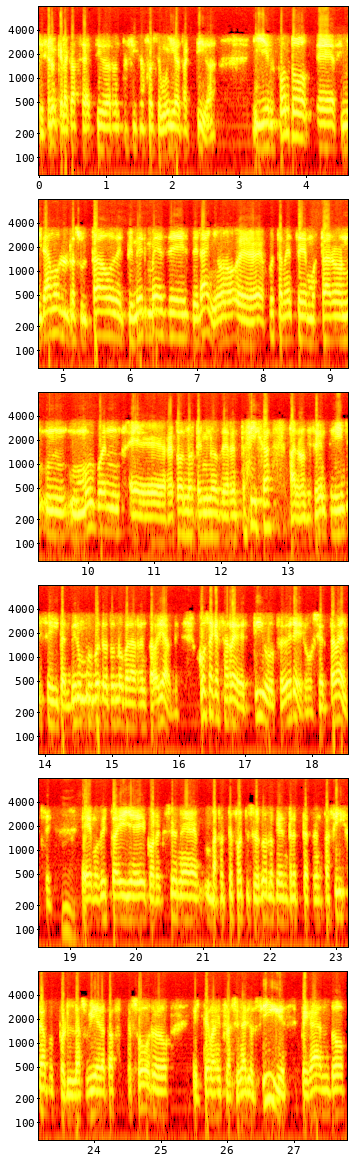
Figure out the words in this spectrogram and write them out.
se hicieron que la casa de activos de renta fija fuese muy atractiva. Y en el fondo, eh, si miramos el resultado del primer mes del año, eh, justamente mostraron un muy buen eh, retorno en términos de renta fija para los diferentes índices y también un muy buen retorno para la renta variable, cosa que se ha revertido en febrero, ciertamente. Mm. hemos visto ahí correcciones bastante fuertes, sobre todo lo que es renta, renta fija, por, por la subida de la tasa de tesoro, el tema inflacionario sigue pegando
